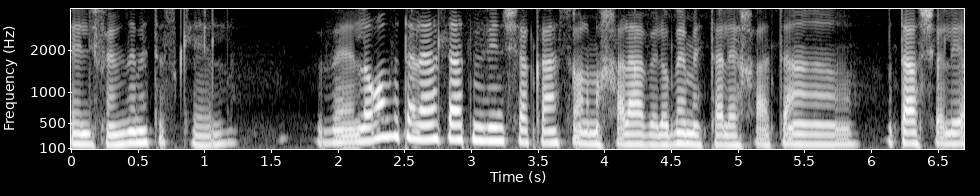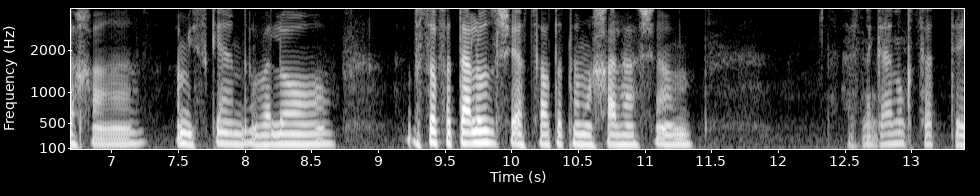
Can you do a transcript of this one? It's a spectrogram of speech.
לפעמים זה מתסכל, ולרוב אתה לאט לאט מבין שהכעס הוא על המחלה ולא באמת עליך. אתה, אתה השליח המסכן, אבל לא... בסוף אתה לא זה שיצרת את המחלה שם. אז נגענו קצת אה,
